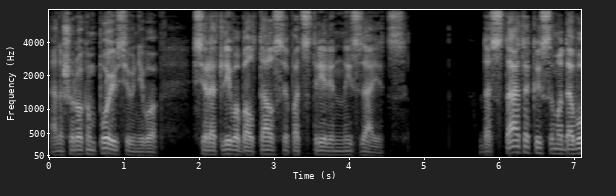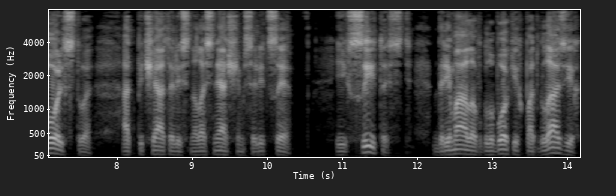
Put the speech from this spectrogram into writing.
а на широком поясе у него сиротливо болтался подстреленный заяц. Достаток и самодовольство отпечатались на лоснящемся лице, и сытость дремала в глубоких подглазьях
